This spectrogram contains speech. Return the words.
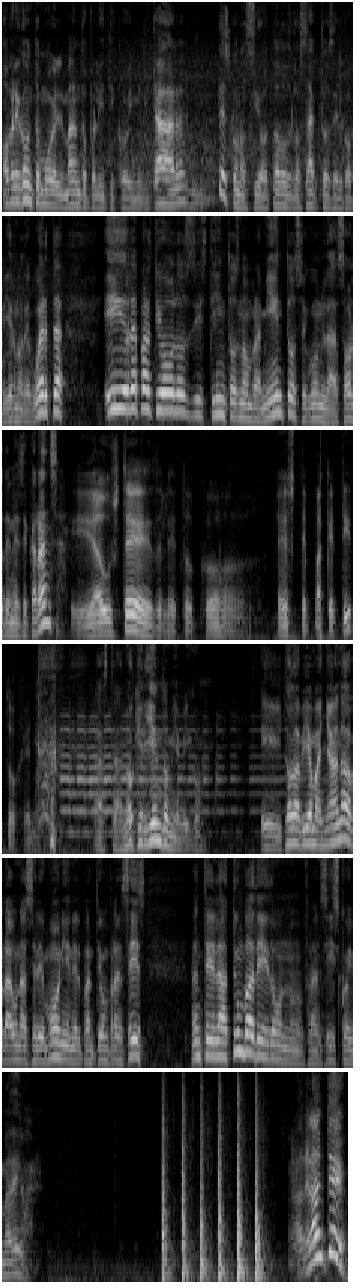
Obregón tomó el mando político y militar, desconoció todos los actos del gobierno de Huerta y repartió los distintos nombramientos según las órdenes de Carranza. Y a usted le tocó este paquetito, general. Hasta no queriendo, mi amigo. Y todavía mañana habrá una ceremonia en el Panteón francés ante la tumba de don Francisco y Madero. ¡Adelante!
